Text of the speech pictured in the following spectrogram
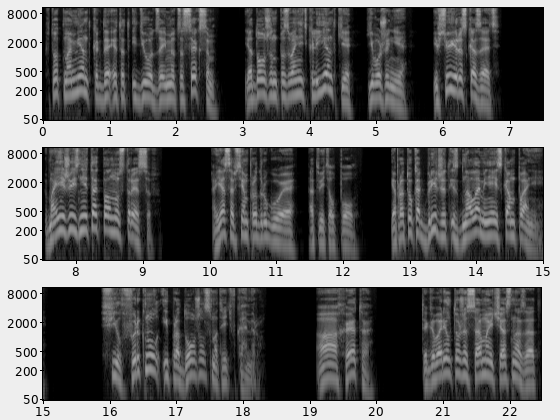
В тот момент, когда этот идиот займется сексом, я должен позвонить клиентке, его жене, и все ей рассказать. В моей жизни и так полно стрессов». «А я совсем про другое», — ответил Пол. «Я про то, как Бриджит изгнала меня из компании». Фил фыркнул и продолжил смотреть в камеру. «Ах, это... Ты говорил то же самое час назад.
